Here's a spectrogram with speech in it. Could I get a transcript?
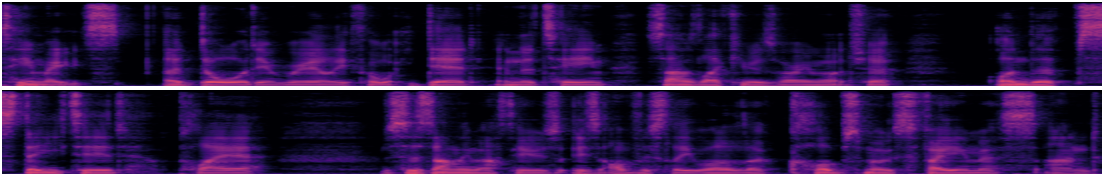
teammates adored him really for what he did in the team. Sounds like he was very much a understated player. Sir Stanley Matthews is obviously one of the club's most famous and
